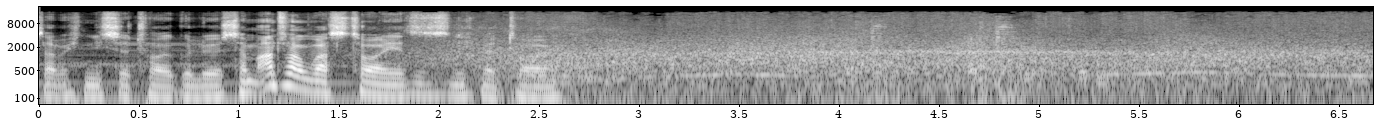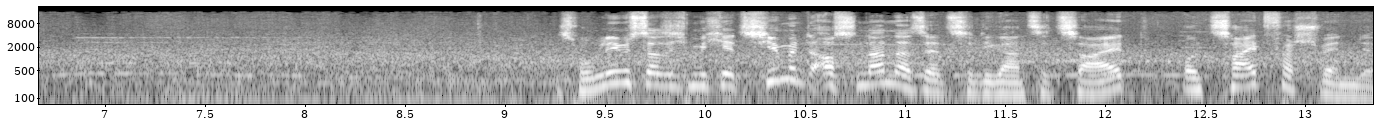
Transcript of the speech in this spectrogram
Das habe ich nicht so toll gelöst. Am Anfang war es toll, jetzt ist es nicht mehr toll. Das Problem ist, dass ich mich jetzt hiermit auseinandersetze die ganze Zeit und Zeit verschwende.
